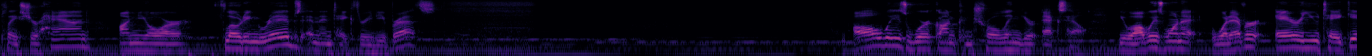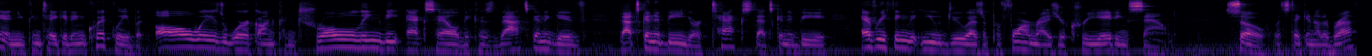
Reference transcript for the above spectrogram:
place your hand on your floating ribs, and then take three deep breaths. And always work on controlling your exhale. You always wanna, whatever air you take in, you can take it in quickly, but always work on controlling the exhale because that's gonna give that's going to be your text. That's going to be everything that you do as a performer as you're creating sound. So let's take another breath.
